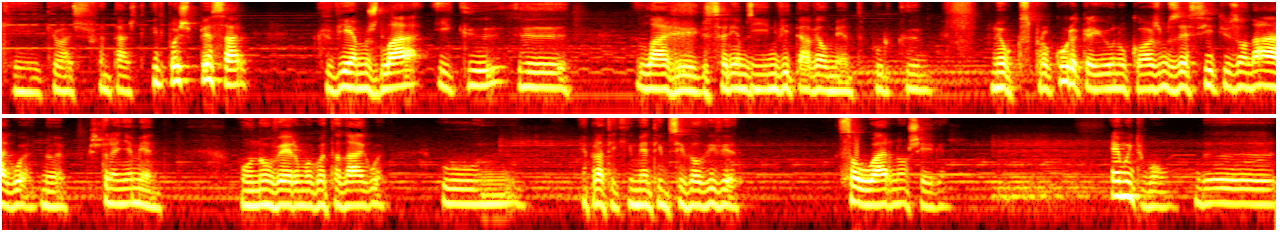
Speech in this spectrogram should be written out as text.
que, que eu acho fantástico. E depois pensar que viemos de lá e que eh, lá regressaremos inevitavelmente, porque é o que se procura, creio eu, no cosmos, é sítios onde há água, não é? Estranhamente. Onde não houver uma gota d'água, é praticamente impossível viver. Só o ar não chega. É muito bom. De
